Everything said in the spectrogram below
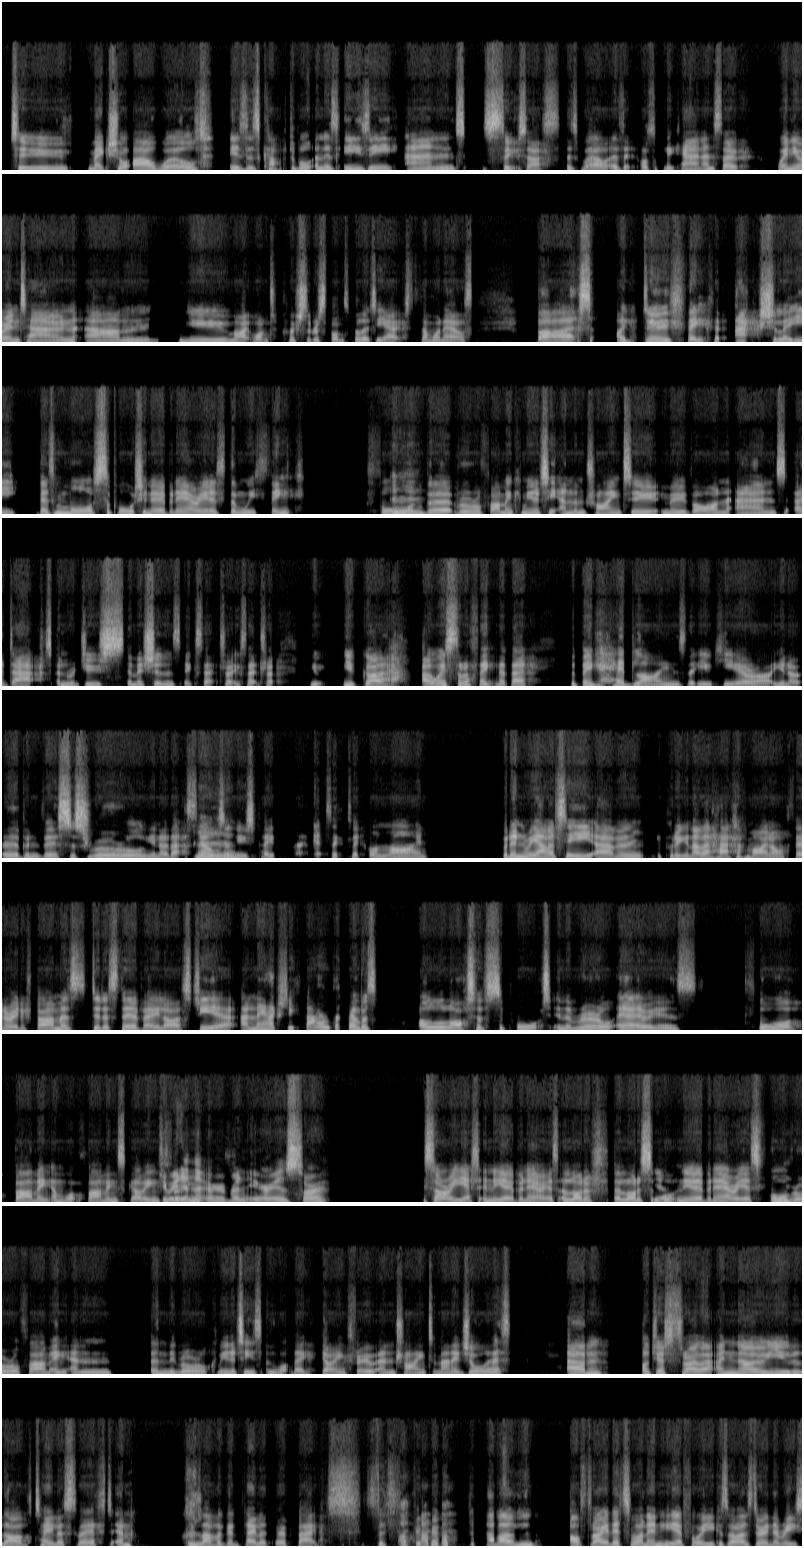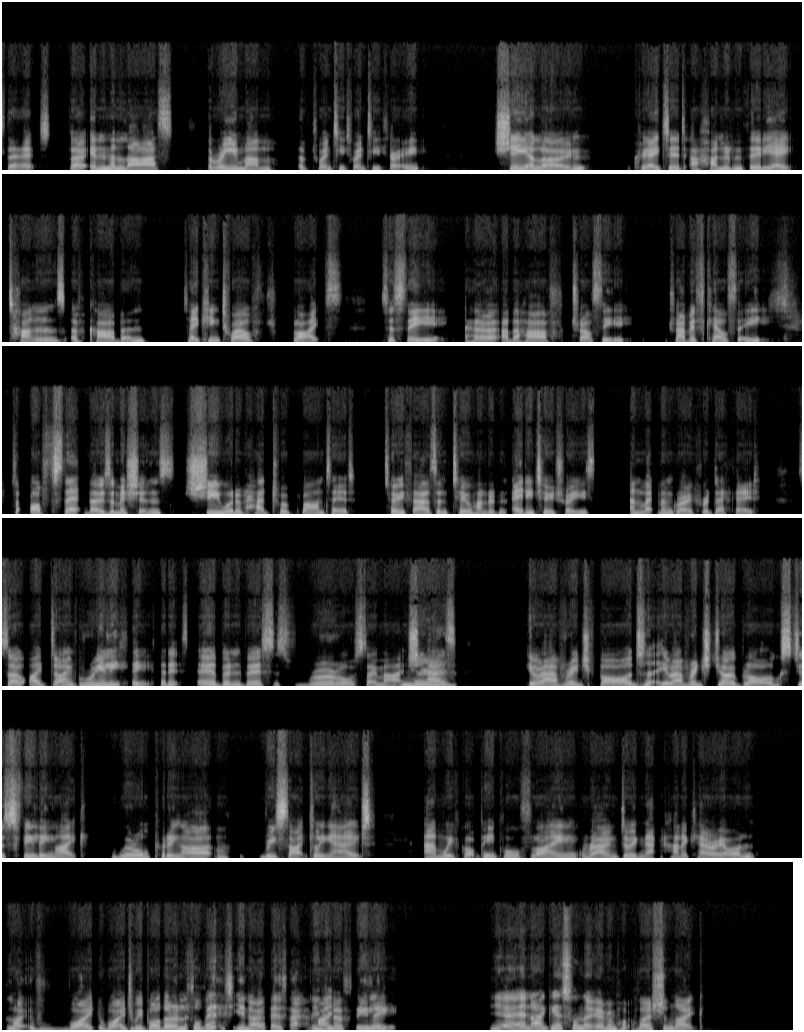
to make sure our world is as comfortable and as easy and suits us as well as it possibly can. And so when you're in town, um, you might want to push the responsibility out to someone else. But I do think that actually there's more support in urban areas than we think for mm. the rural farming community and them trying to move on and adapt and reduce emissions, etc., etc. You, you've got. I always sort of think that they're the big headlines that you hear are, you know, urban versus rural, you know, that sells mm. a newspaper, that gets a click online. But in reality, um, putting another hat of mine on, Federated Farmers did a survey last year and they actually found that there was a lot of support in the rural areas for farming and what farming's going through. Do you mean in the urban areas, sorry? Sorry, yes, in the urban areas. A lot of a lot of support yeah. in the urban areas for mm. rural farming and in the rural communities and what they're going through and trying to manage all this. Um, I'll just throw out, I know you love Taylor Swift and love a good Taylor Swift fact. um, I'll throw this one in here for you because while I was doing the research, so in the last three months of 2023, she alone created 138 tons of carbon, taking 12 flights to see her other half, Chelsea Travis Kelce, to offset those emissions, she would have had to have planted 2,282 trees and let them grow for a decade. So I don't really think that it's urban versus rural so much no. as your average bod, your average Joe Bloggs, just feeling like we're all putting our recycling out and we've got people flying around doing that kind of carry on. Like, why why do we bother a little bit? You know, there's that kind of feeling. Yeah, and I guess on the urban population, like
